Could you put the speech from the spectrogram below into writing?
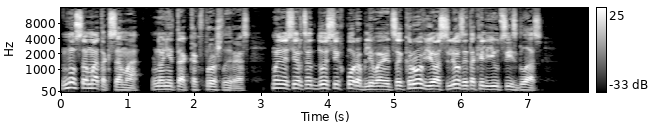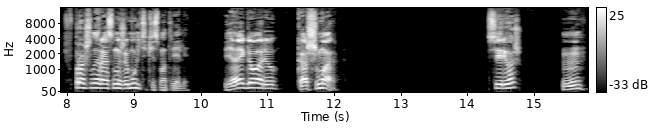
Ну, сама так сама, но не так, как в прошлый раз. Мое сердце до сих пор обливается кровью, а слезы так и льются из глаз. В прошлый раз мы же мультики смотрели. Я и говорю, кошмар. Сереж? М?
